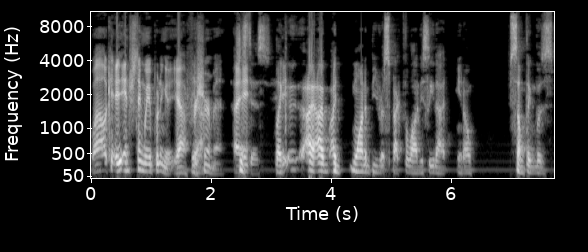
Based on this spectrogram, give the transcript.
Well, okay, interesting way of putting it. Yeah, for yeah, sure, man. Just is like it, I, I, I want to be respectful. Obviously, that you know something was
